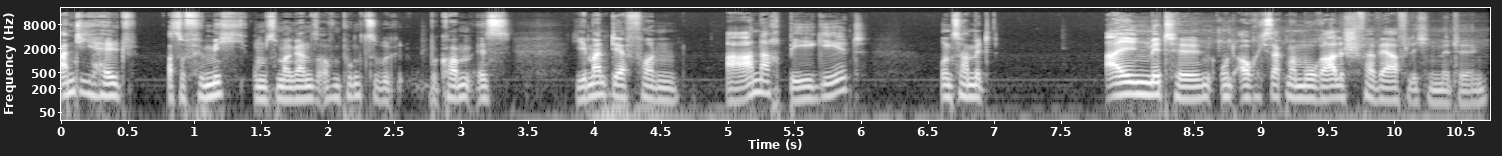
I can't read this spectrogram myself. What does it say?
Anti-Held, also für mich, um es mal ganz auf den Punkt zu be bekommen, ist jemand, der von A nach B geht und zwar mit allen Mitteln und auch, ich sag mal, moralisch verwerflichen Mitteln.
